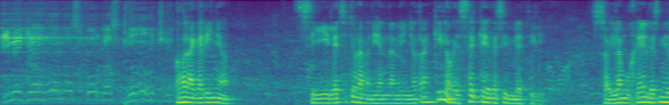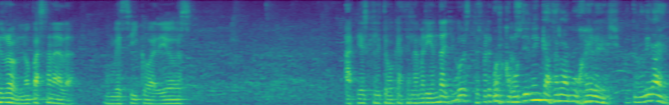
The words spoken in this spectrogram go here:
Y me llamas por las noches. Hola, cariño. Sí, le echo yo la merienda al niño. Tranquilo, sé que eres imbécil. Soy la mujer, es mi rol, no pasa nada. Un besico, adiós. ¿A qué es que le tengo que hacer la merienda yo? Esto es Pues vergonzoso. como tienen que hacer las mujeres, que te lo diga él.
